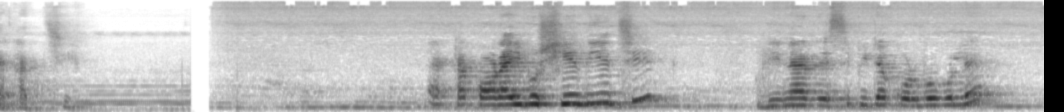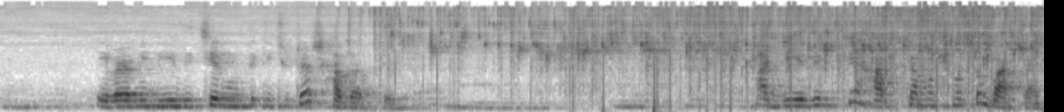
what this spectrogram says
দেখাচ্ছি। একটা কড়াই বসিয়ে দিয়েছি। ডিনার রেসিপিটা করব বলে। এবার আমি দিয়ে দিচ্ছি এর মধ্যে কিছুটা সাদা তেল। আর দিয়ে দিচ্ছি হাফ চামচ মতো বাটার।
